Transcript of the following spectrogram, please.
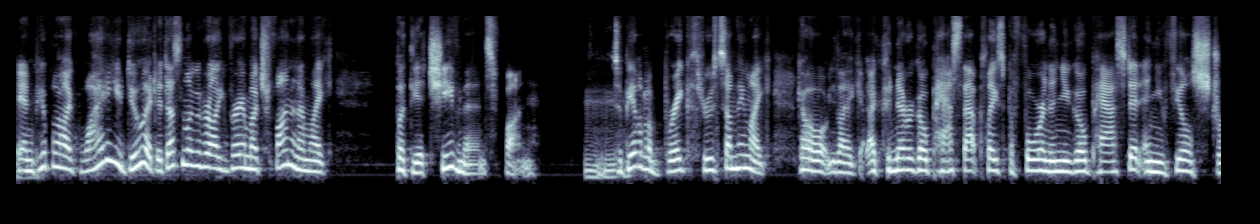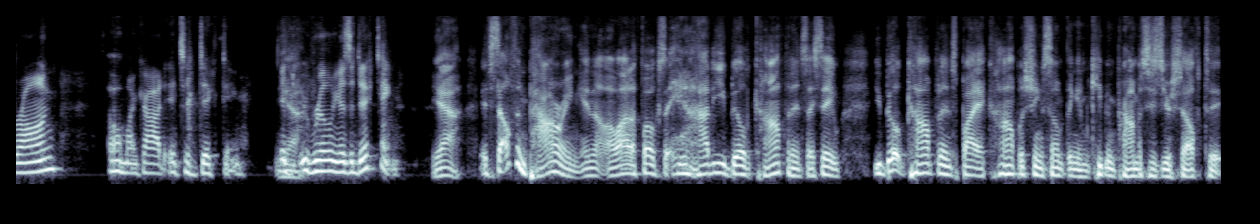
And people are like, why do you do it? It doesn't look like very much fun. And I'm like, but the achievement's fun. Mm-hmm. To be able to break through something like, go, like I could never go past that place before, and then you go past it and you feel strong. Oh my God, it's addicting. Yeah. It, it really is addicting. Yeah, it's self empowering. And a lot of folks say, how do you build confidence? I say, you build confidence by accomplishing something and keeping promises yourself to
